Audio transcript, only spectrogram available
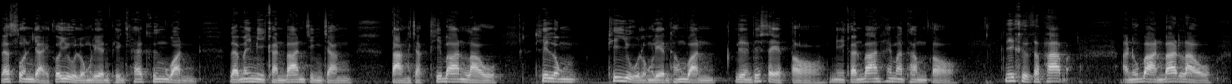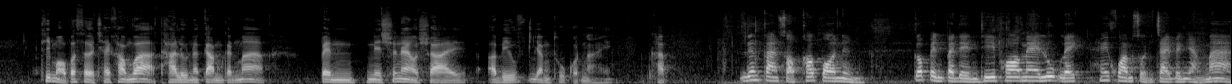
และส่วนใหญ่ก็อยู่โรงเรียนเพียงแค่ครึ่งวัน และไม่มีการบ้านจริงจัง ต่างจากที่บ้านเราที่ลงที่อยู่โรงเรียนทั้งวันเรียนพิเศษต่อ มีการบ้านให้มาทำต่อ นี่คือสภาพอนุบาลบ้านเราที่หมอประเสริฐใช้คำว่าทารุณกรรมกันมาก เป็น national child abuse อย่างถูกกฎหมายครับ เรื่องการสอบเข้าป .1 ก็เป็นประเด็นที่พ่อแม่ลูกเล็ก ให้ความสนใจเป็นอย่างมาก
